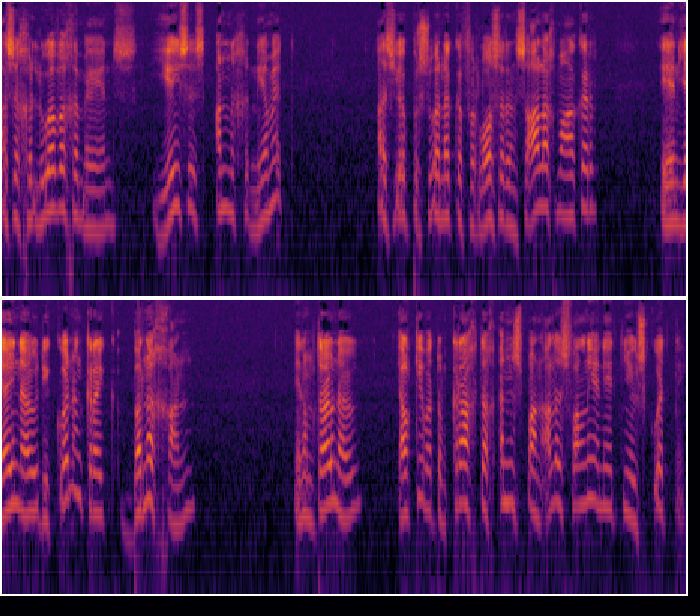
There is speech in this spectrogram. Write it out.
as een gelovige mens Jezus aangeneem het, as jou persoonlijke verlosser en zaligmaker, en jy nou die koninkryk binnen gaan, en omtrouw nou, elke wat om krachtig inspan, alles val nie en net in jou skoot nie.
